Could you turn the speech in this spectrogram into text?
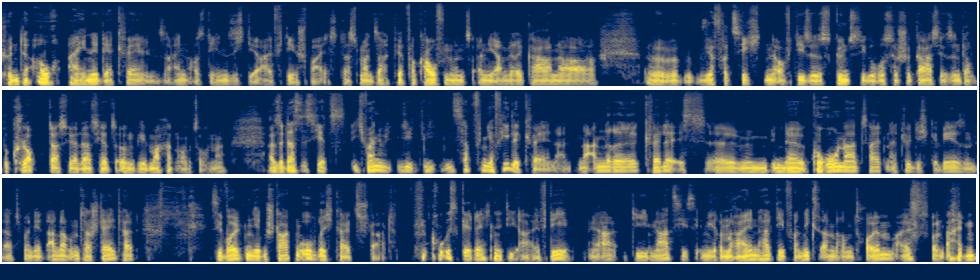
Könnte auch eine der Quellen sein, aus denen sich die AfD speist. Dass man sagt, wir verkaufen uns an die Amerikaner, äh, wir verzichten auf dieses günstige russische Gas, ihr sind doch bekloppt, dass wir das jetzt irgendwie machen und so. Ne? Also das ist jetzt, ich meine, die, die zapfen ja viele Quellen an. Eine andere Quelle ist äh, in der Corona-Zeit natürlich gewesen, als man den anderen unterstellt hat, Sie wollten den starken Obrigkeitsstaat. Ausgerechnet die AfD, ja, die Nazis in ihren Reihen hat, die von nichts anderem träumen als von einem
